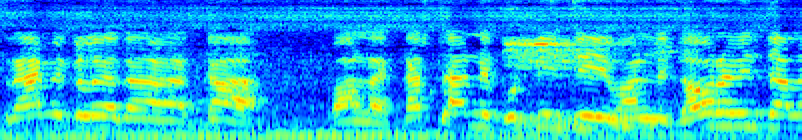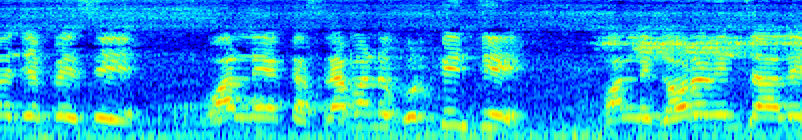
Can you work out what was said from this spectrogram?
శ్రామికుల వాళ్ళ కష్టాన్ని గుర్తించి వాళ్ళని గౌరవించాలని చెప్పేసి వాళ్ళ యొక్క శ్రమను గుర్తించి వాళ్ళని గౌరవించాలి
